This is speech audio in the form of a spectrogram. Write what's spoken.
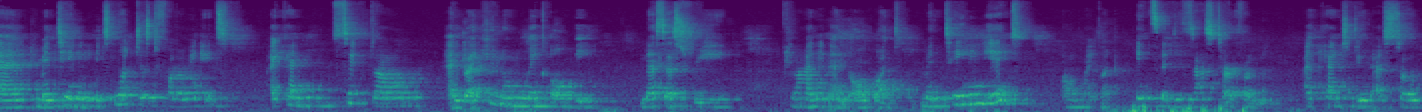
And maintaining it's not just following it. I can sit down and like you know make all the necessary planning and all, but maintaining it oh my god, it's a disaster for me. I can't do that. So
